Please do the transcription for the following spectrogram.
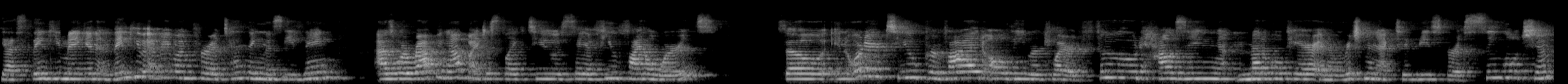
Yes, thank you, Megan, and thank you everyone for attending this evening. As we're wrapping up, I just like to say a few final words. So in order to provide all the required food, housing, medical care, and enrichment activities for a single chimp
